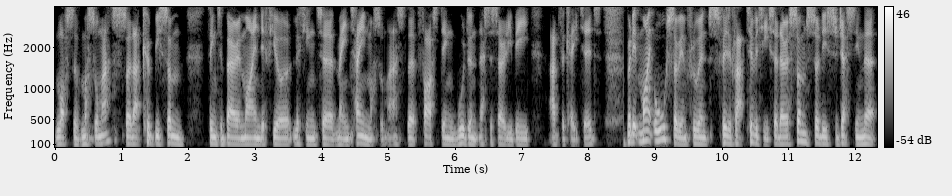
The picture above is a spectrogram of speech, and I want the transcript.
loss of muscle mass. So that could be something to bear in mind if you're looking to maintain muscle mass, that fasting wouldn't necessarily be advocated. But it might also influence physical activity. So there are some studies suggesting that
